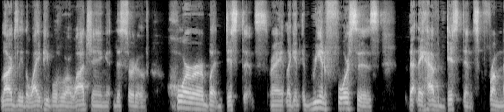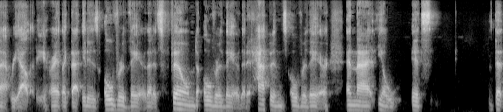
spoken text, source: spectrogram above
largely the white people who are watching this sort of horror but distance right like it, it reinforces that they have distance from that reality, right? Like that it is over there, that it's filmed over there, that it happens over there, and that, you know, it's that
